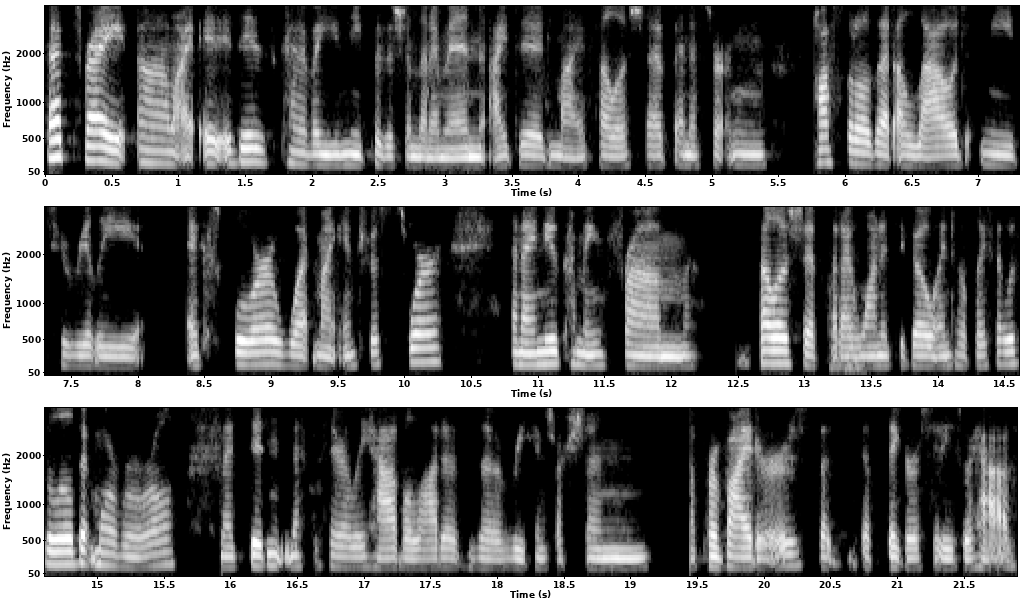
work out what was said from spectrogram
That's right. Um, I, it is kind of a unique position that I'm in. I did my fellowship in a certain hospital that allowed me to really explore what my interests were. And I knew coming from fellowship that I wanted to go into a place that was a little bit more rural, that didn't necessarily have a lot of the reconstruction providers that the bigger cities would have.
